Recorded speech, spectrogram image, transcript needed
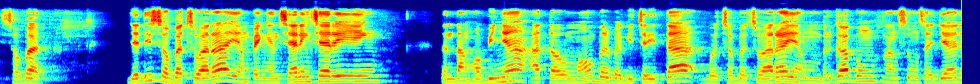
sobat. Jadi sobat suara yang pengen sharing-sharing tentang hobinya atau mau berbagi cerita buat sobat suara yang bergabung langsung saja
